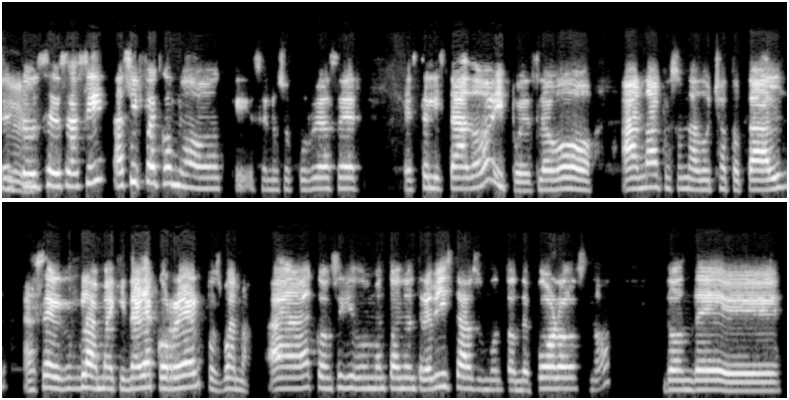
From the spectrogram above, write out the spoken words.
Entonces, así, así fue como que se nos ocurrió hacer este listado y pues luego Ana, que es una ducha total, hacer la maquinaria correr, pues bueno, ha conseguido un montón de entrevistas, un montón de foros, ¿no? Donde,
